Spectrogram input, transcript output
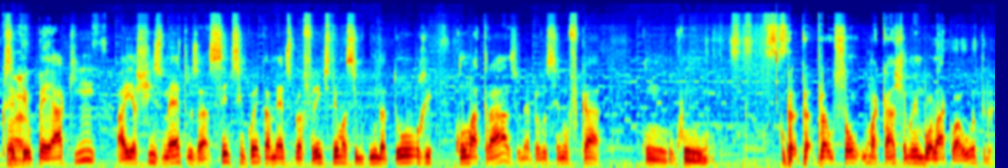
Que Claro. Você tem o PA aqui, aí a X metros, a 150 metros para frente, tem uma segunda torre com um atraso, né? Para você não ficar com. com para o som, uma caixa não embolar com a outra.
